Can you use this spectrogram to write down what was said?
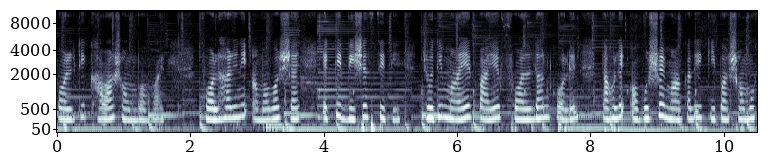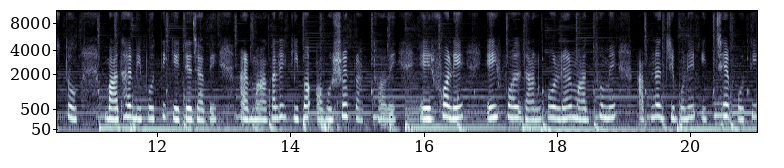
ফলটি খাওয়া সম্ভব হয়। ফলহারিণী অমাবস্যায় একটি বিশেষ তিথি। যদি মায়ের পায়ে ফল দান করেন, তাহলে অবশ্যই মা কালীর কৃপা সমস্ত বাধা বিপত্তি কেটে যাবে আর মা কালীর কৃপা অবশ্যই প্রাপ্ত হবে। এর ফলে এই ফল দান করার মাধ্যমে আপনার জীবনের ইচ্ছে প্রতি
